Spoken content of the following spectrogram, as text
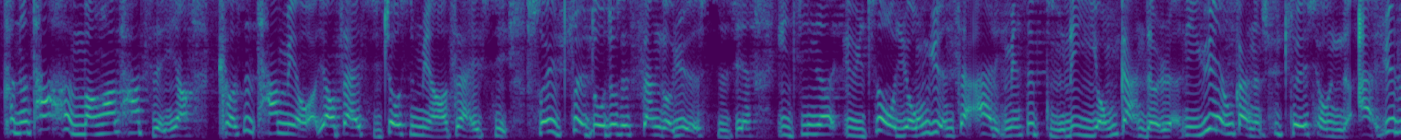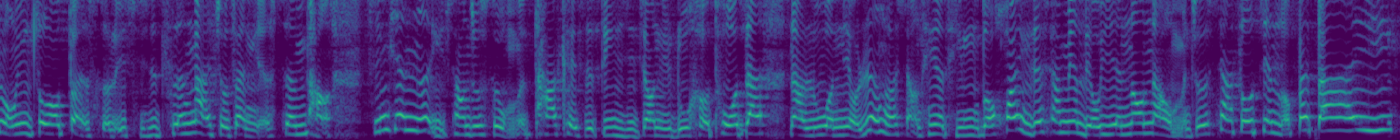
可能他很忙啊，他怎样？可是他没有要在一起，就是没有要在一起，所以最多就是三个月的时间。以及呢，宇宙永远在爱里面是鼓励勇敢的人。你越勇敢的去追求你的爱，越容易。做到断舍离，其实真爱就在你的身旁。今天呢，以上就是我们 t a Case 的第一集，教你如何脱单。那如果你有任何想听的题目，都欢迎在下面留言哦。那我们就下周见了，拜拜。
